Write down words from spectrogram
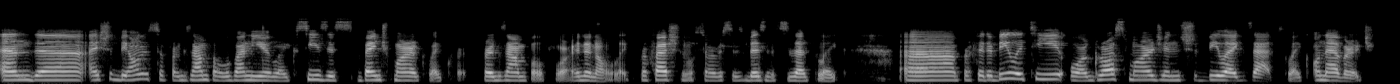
And uh, I should be honest so for example when you like see this benchmark like for, for example for I don't know like professional services business that like uh, profitability or gross margin should be like that like on average.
